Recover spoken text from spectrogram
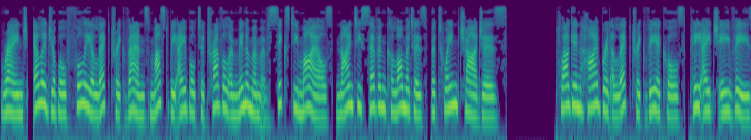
Range – Eligible fully electric vans must be able to travel a minimum of 60 miles 97 kilometers between charges. Plug-in hybrid electric vehicles PHEVs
